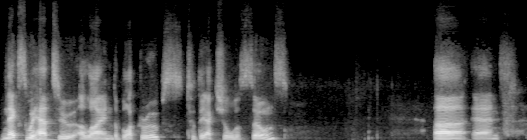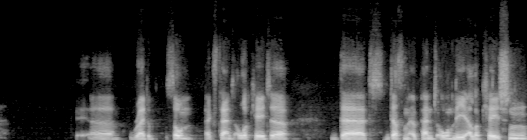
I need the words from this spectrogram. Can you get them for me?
Next, we had to align the block groups to the actual zones. Uh, and uh, write a zone extent allocator that doesn't append only allocation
